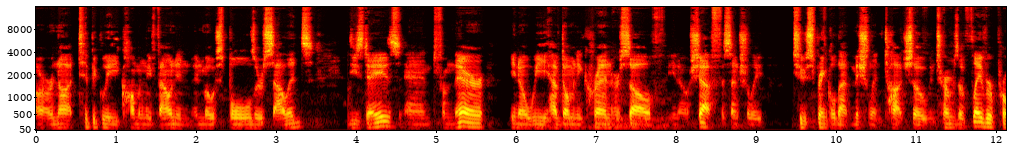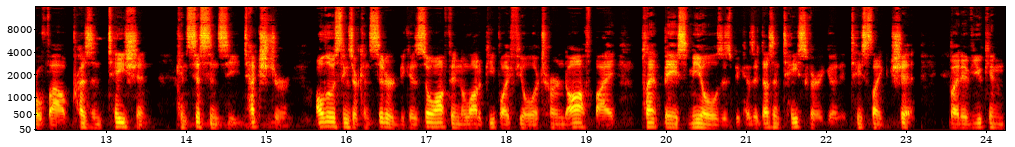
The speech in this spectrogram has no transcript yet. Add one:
are not typically commonly found in, in, most bowls or salads these days and from there you know we have dominique crenn herself you know chef essentially to sprinkle that michelin touch so in terms of flavor profile presentation consistency texture all those things are considered because so often a lot of people i feel are turned off by plant-based meals is because it doesn't taste very good. It tastes like shit. But if you can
